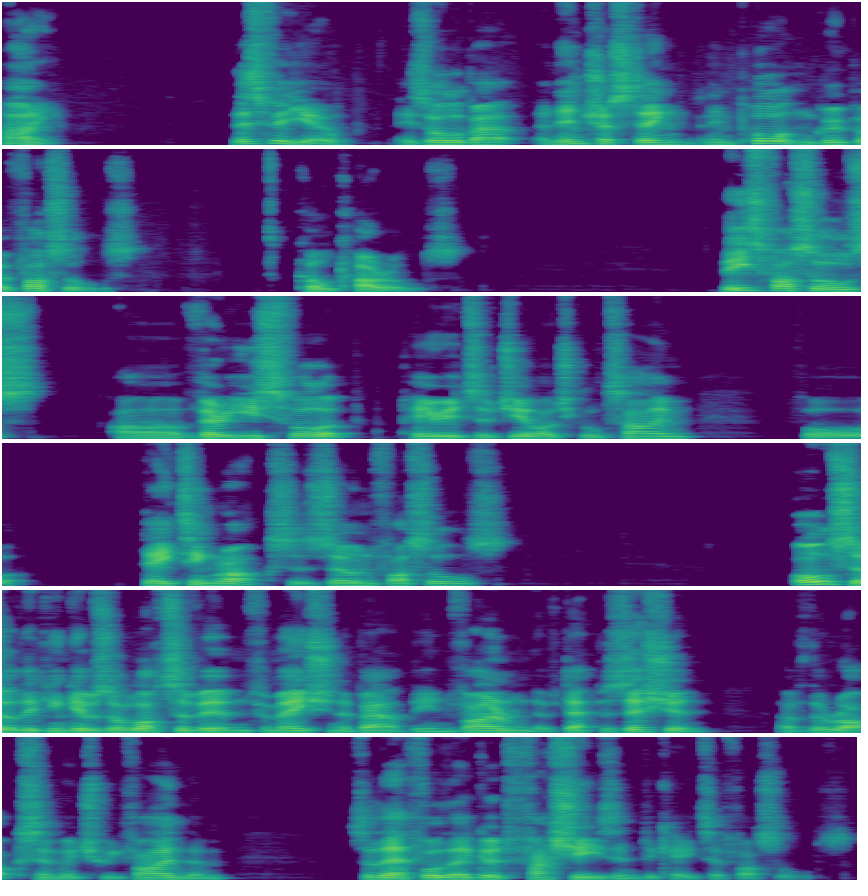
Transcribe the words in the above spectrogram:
Hi, this video is all about an interesting and important group of fossils called corals. These fossils are very useful at periods of geological time for dating rocks as zone fossils. Also, they can give us a lot of information about the environment of deposition of the rocks in which we find them, so therefore they're good facies indicator fossils.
